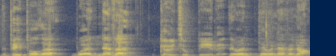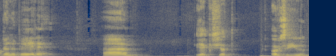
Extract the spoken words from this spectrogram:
the people that were never going to be in it. they were they were never not going to be in it. Um, Yeah, because obviously you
